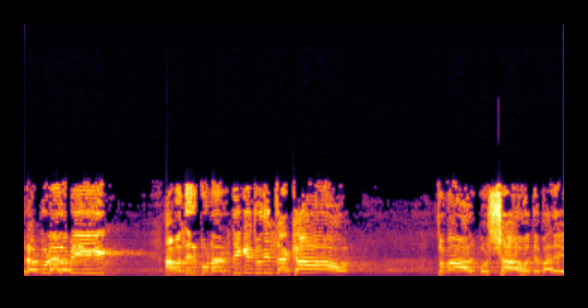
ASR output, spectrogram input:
রব্বুল আলমিন, আমাদের গুনার দিকে যদি তাকাও, তোমার গোসা হতে পারে।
